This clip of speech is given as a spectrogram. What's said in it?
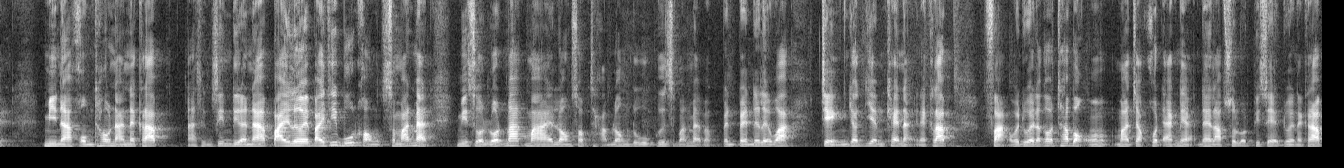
31 มีนาคมเท่านั้นนะครับถึงสิ้นเดือนนะ ไปเลยไปที่บูธของ Smart Mat มีส่วนลดมากมาย ลองสอบถามลองดูพื้น Smart Mat แบบเป็นๆได้เลยว่าเจ๋งยอดเยี่ยมแค่ไหนนะครับ ฝากไว้ด้วยแล้วก็ถ้าบอกมาจากโค้ดแอคเนี่ยได้รับส่วนลดพิเศษด้วยนะครับ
